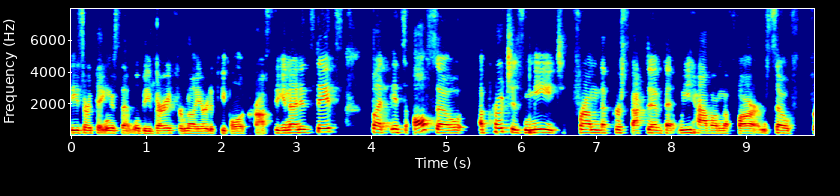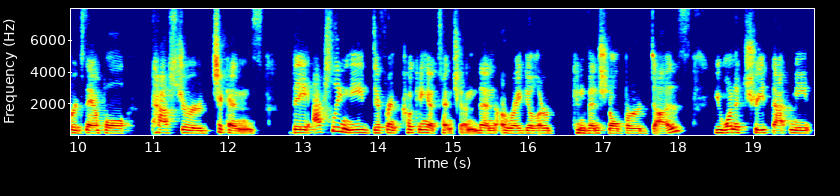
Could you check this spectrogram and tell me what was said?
these are things that will be very familiar to people across the united states. But it's also approaches meat from the perspective that we have on the farm. So, for example, pastured chickens, they actually need different cooking attention than a regular conventional bird does. You want to treat that meat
